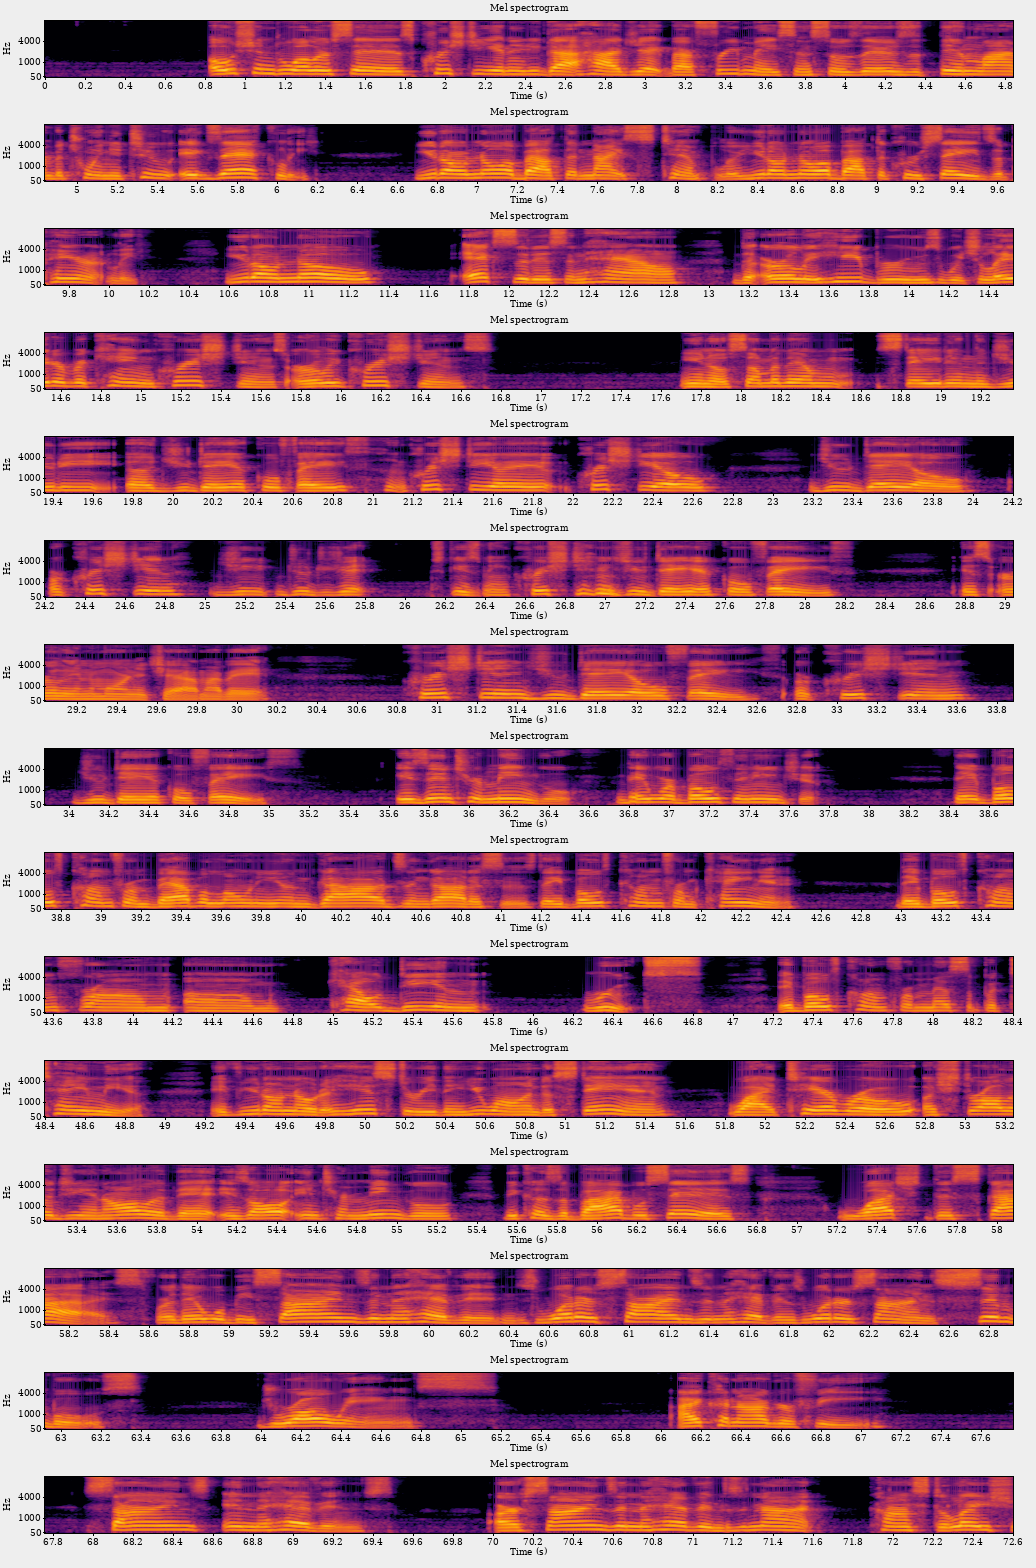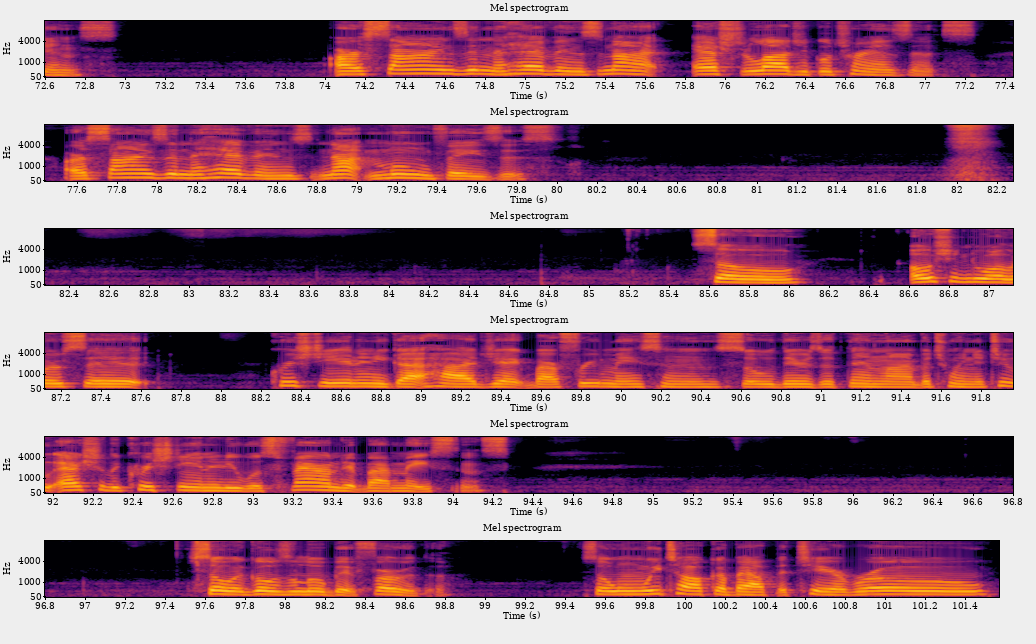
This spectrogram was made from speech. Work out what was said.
Ocean Dweller says Christianity got hijacked by Freemasons, so there's a thin line between the two. Exactly. You don't know about the Knights Templar. You don't know about the Crusades, apparently. You don't know Exodus and how the early Hebrews, which later became Christians, early Christians, you know, some of them stayed in the Jude- uh, Judaical faith, Christio, Christio Judeo or Christian, Ju- Ju- excuse me, Christian Judaical faith. It's early in the morning, child, my bad. Christian Judeo faith or Christian Judaical faith is intermingled. They were both in Egypt. They both come from Babylonian gods and goddesses. They both come from Canaan. They both come from um, Chaldean roots. They both come from Mesopotamia. If you don't know the history, then you won't understand why tarot, astrology, and all of that is all intermingled because the Bible says, Watch the skies, for there will be signs in the heavens. What are signs in the heavens? What are signs? Symbols, drawings, iconography, signs in the heavens. Are signs in the heavens not constellations? Are signs in the heavens not astrological transits? Are signs in the heavens not moon phases? So, Ocean Dweller said Christianity got hijacked by Freemasons, so there's a thin line between the two. Actually, Christianity was founded by Masons. So it goes a little bit further. So when we talk about the tarot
